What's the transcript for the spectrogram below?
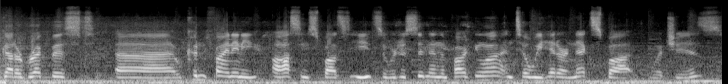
We got our breakfast. Uh, we couldn't find any awesome spots to eat, so we're just sitting in the parking lot until we hit our next spot, which is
